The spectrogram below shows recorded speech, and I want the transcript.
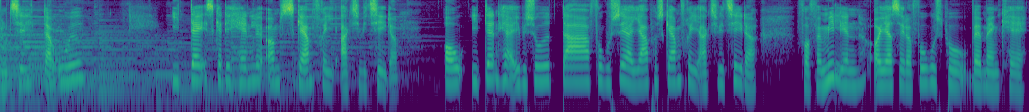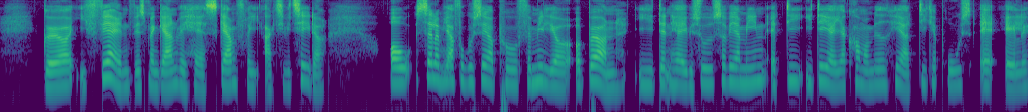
Velkommen til derude. I dag skal det handle om skærmfri aktiviteter. Og i den her episode, der fokuserer jeg på skærmfri aktiviteter for familien, og jeg sætter fokus på, hvad man kan gøre i ferien, hvis man gerne vil have skærmfri aktiviteter. Og selvom jeg fokuserer på familier og børn i den her episode, så vil jeg mene, at de idéer, jeg kommer med her, de kan bruges af alle,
